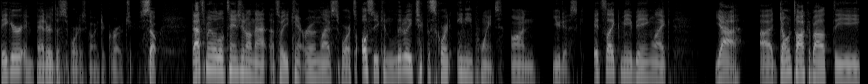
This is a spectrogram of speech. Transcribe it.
bigger and better the sport is going to grow to. So that's my little tangent on that. That's why you can't ruin live sports. Also, you can literally check the score at any point on UDisc. It's like me being like, yeah, uh, don't talk about the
